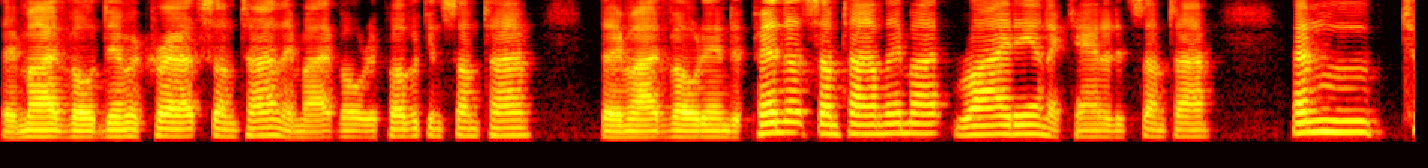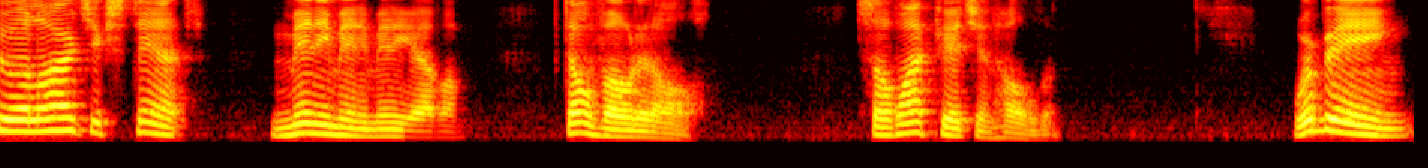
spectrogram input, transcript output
They might vote Democrat sometime, they might vote Republican sometime, they might vote independent sometime, they might write in a candidate sometime, and to a large extent, many, many, many of them don't vote at all. So why pigeonhole them? We're being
